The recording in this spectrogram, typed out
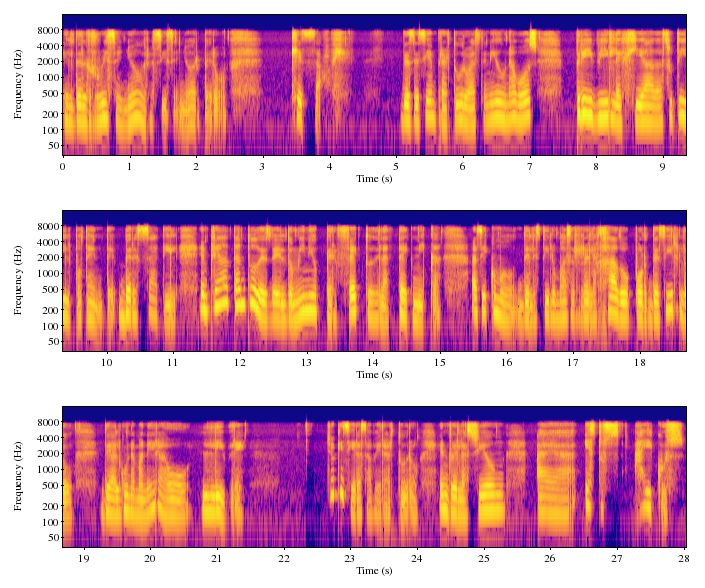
el del ruiseñor, sí señor, pero ¿qué sabe? Desde siempre, Arturo, has tenido una voz privilegiada, sutil, potente, versátil, empleada tanto desde el dominio perfecto de la técnica, así como del estilo más relajado, por decirlo de alguna manera, o libre. Yo quisiera saber, Arturo, en relación a estos haikus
